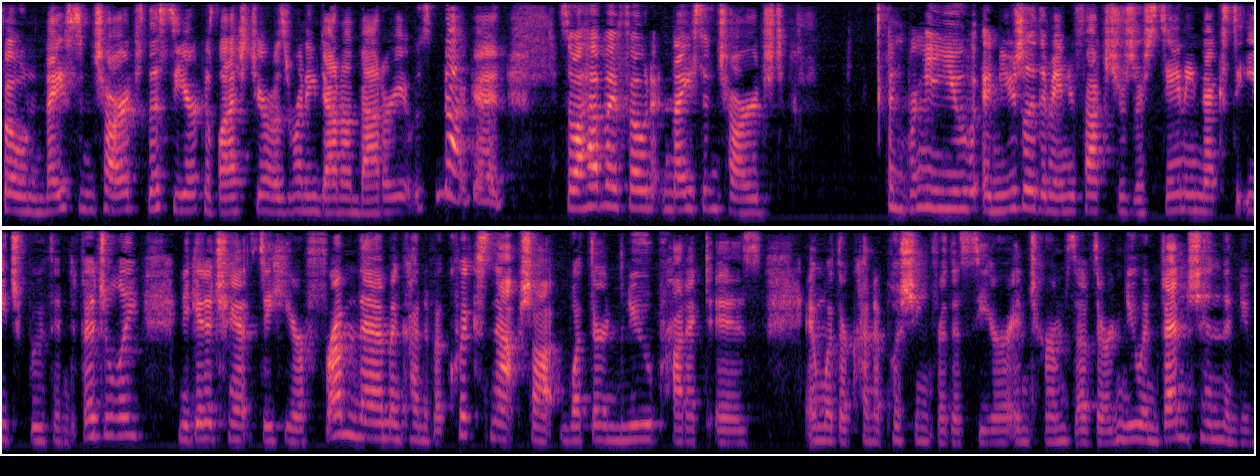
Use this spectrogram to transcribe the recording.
phone nice and charged this year because last year I was running down on battery. It was not good. So I have my phone nice and charged and bringing you, and usually the manufacturers are standing next to each booth individually, and you get a chance to hear from them and kind of a quick snapshot what their new product is and what they're kind of pushing for this year in terms of their new invention, the new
